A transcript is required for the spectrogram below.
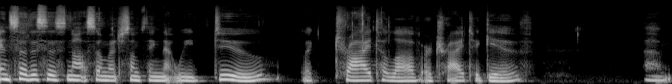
And so this is not so much something that we do, like try to love or try to give, um,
